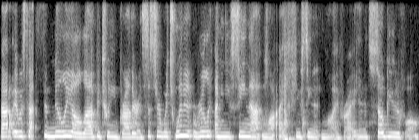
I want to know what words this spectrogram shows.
That it was that familial love between brother and sister, which when it really, I mean, you've seen that in life. You've seen it in life, right? And it's so beautiful.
